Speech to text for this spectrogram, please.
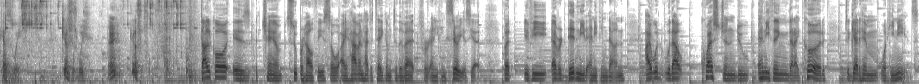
¿Qué haces, güey? ¿Qué? ¿Eh? Talco is a champ, super healthy, so I haven't had to take him to the vet for anything serious yet. But if he ever did need anything done, I would, without question, do anything that I could to get him what he needs.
